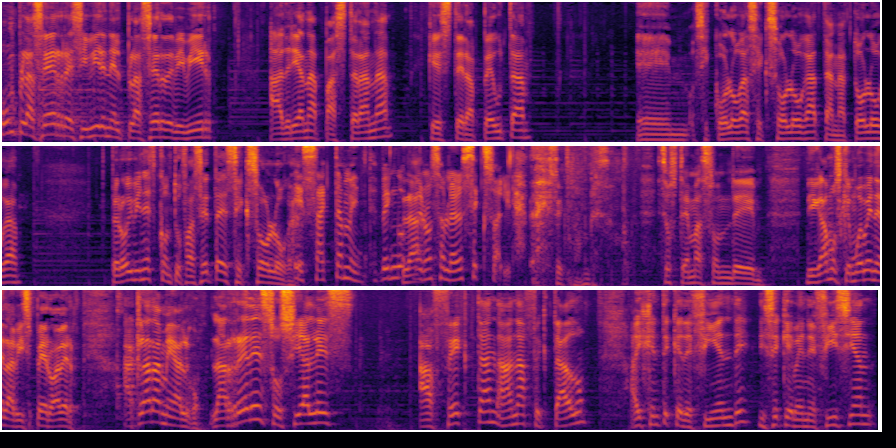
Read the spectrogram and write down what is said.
Un placer recibir en el placer de vivir a Adriana Pastrana, que es terapeuta, em, psicóloga, sexóloga, tanatóloga. Pero hoy vienes con tu faceta de sexóloga. Exactamente. Vengo, La- a hablar de sexualidad. Esos temas son de, digamos que mueven el avispero. A ver, aclárame algo. ¿Las redes sociales afectan, han afectado? Hay gente que defiende, dice que benefician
